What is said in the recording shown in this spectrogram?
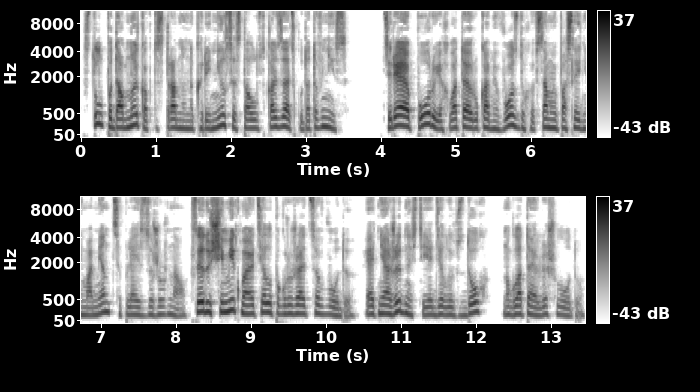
Стул подо мной как-то странно накоренился и стал ускользать куда-то вниз. Теряя опору, я хватаю руками воздух и в самый последний момент цепляюсь за журнал. В следующий миг мое тело погружается в воду, и от неожиданности я делаю вздох, но глотаю лишь воду.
